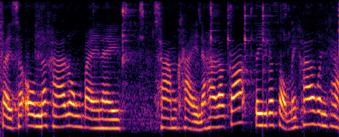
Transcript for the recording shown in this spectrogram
ใส่ชะอมนะคะลงไปในชามไข่นะคะ แล้วก็ตีผสมให้เข้ากันค่ะ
